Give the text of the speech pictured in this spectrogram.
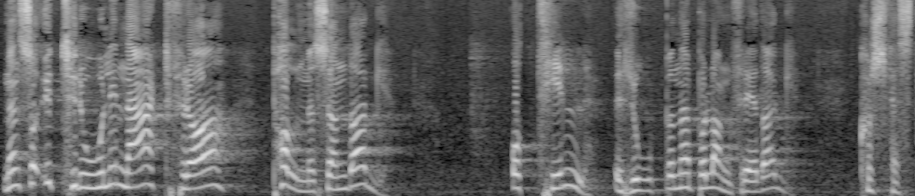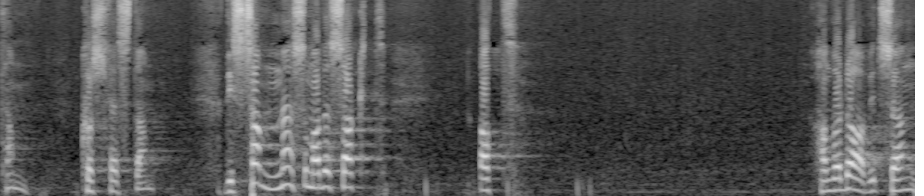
Men så utrolig nært fra palmesøndag og til ropene på langfredag. Korsfest ham, korsfest ham. De samme som hadde sagt at han var Davids sønn,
